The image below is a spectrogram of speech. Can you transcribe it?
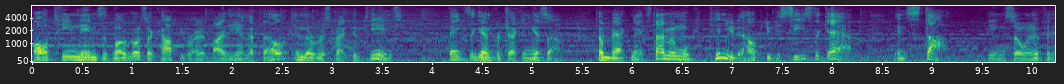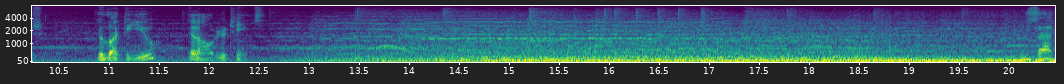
All team names and logos are copyrighted by the NFL and their respective teams. Thanks again for checking us out. Come back next time and we'll continue to help you to seize the gap and stop being so inefficient. Good luck to you and all of your teams. Who's that?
